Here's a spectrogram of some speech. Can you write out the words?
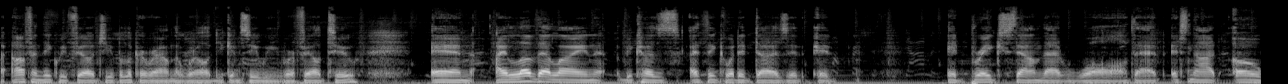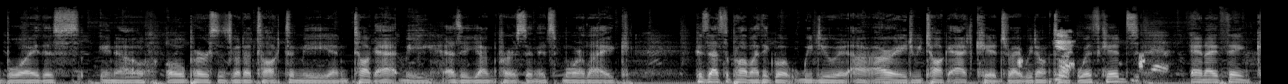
I often think we failed you, but look around the world, you can see we were failed too. And I love that line because I think what it does, it, it it breaks down that wall that it's not oh boy this you know old person's going to talk to me and talk at me as a young person it's more like because that's the problem. I think what we do at our, our, age, we talk at kids, right? We don't talk yeah. with kids, and I think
